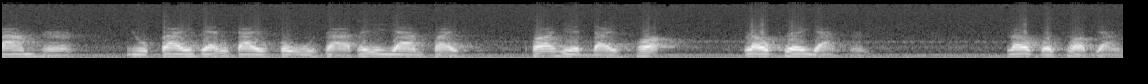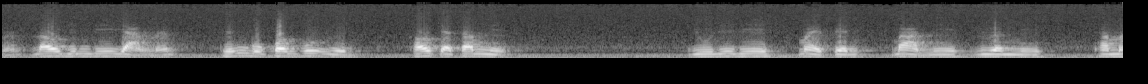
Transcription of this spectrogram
ตามหา อยู่ไกลแสนไกลก็อุตส่าห์พยายามไป เพราะเหตุใดเพราะเราเคยอย่างนั้น เราก็ชอบอย่างนั้น เรายินดีอย่างนั้น ถึงบุคคลผู้อื่น เขาจะตำหนิอยู่ดีๆ ไม่เป็นบ้านมีเรือนมีทำไม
